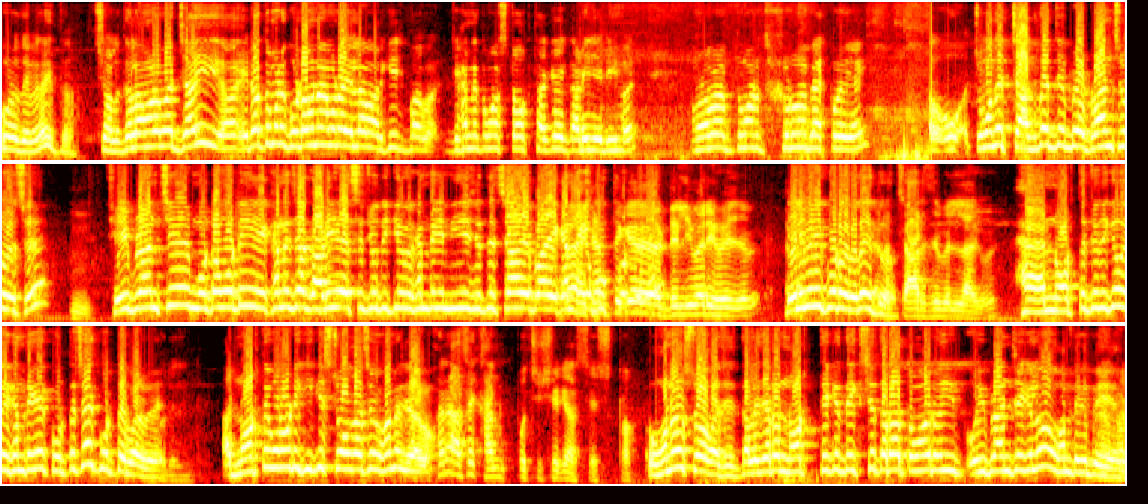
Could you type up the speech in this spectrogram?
করে দেবে তাই তো? চলো তাহলে আমরা আবার যাই। এটা তোমার গোডাউনে আমরা এলাম আর কি যেখানে তোমার স্টক থাকে গাড়ি রেডি হয়। আমরা আবার তোমার শোরুমে ব্যাক করে যাই। তোমাদের চাকদার যে ব্রাঞ্চ রয়েছে সেই ব্রাঞ্চে মোটামুটি এখানে যা গাড়ি আছে যদি কেউ এখান থেকে নিয়ে যেতে চায় বা এখান থেকে থেকে ডেলিভারি হয়ে যাবে। ডেলিভারি করে দেবে তাই তো? চার্জেবল লাগবে। হ্যাঁ নর্থে যদি কেউ এখান থেকে করতে চায় করতে পারবে। আর নর্থে মোটামুটি কি কি স্টক আছে ওখানে? ওখানে আছে খান পঁচিশে আছে স্টক ওখানেও স্টক আছে। তাহলে যারা নর্থ থেকে দেখছে তারা তোমার ওই ওই ব্রাঞ্চে গেলেও ওখান থেকে পেয়ে যাবে।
